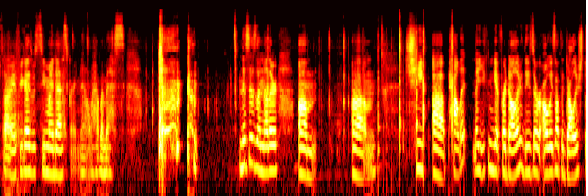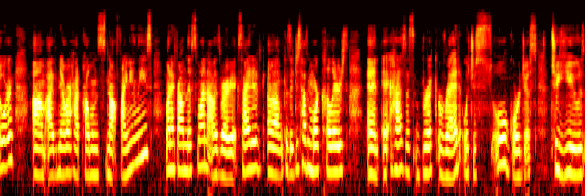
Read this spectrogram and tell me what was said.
Sorry if you guys would see my desk right now. I have a mess. this is another um, um, cheap uh, palette that you can get for a dollar. These are always at the dollar store. Um, I've never had problems not finding these. When I found this one, I was very excited because um, it just has more colors and it has this brick red, which is so gorgeous to use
